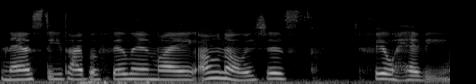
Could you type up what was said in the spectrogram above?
nasty type of feeling. Like i don't know it's just feel heavy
